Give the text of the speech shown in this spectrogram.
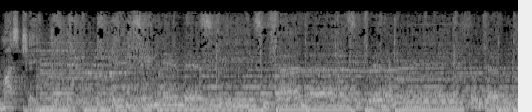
must change. lezi zihlala zitshwela lento njalo. nje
